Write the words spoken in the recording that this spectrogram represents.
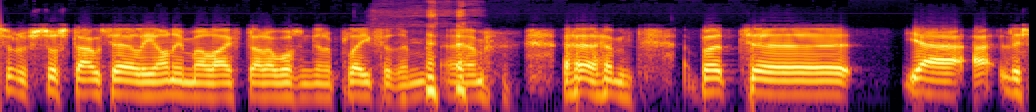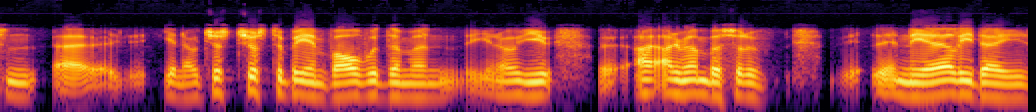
sort of sussed out early on in my life that I wasn't going to play for them. um, um, but uh, yeah, uh, listen, uh, you know, just just to be involved with them, and you know, you, I, I remember sort of in the early days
